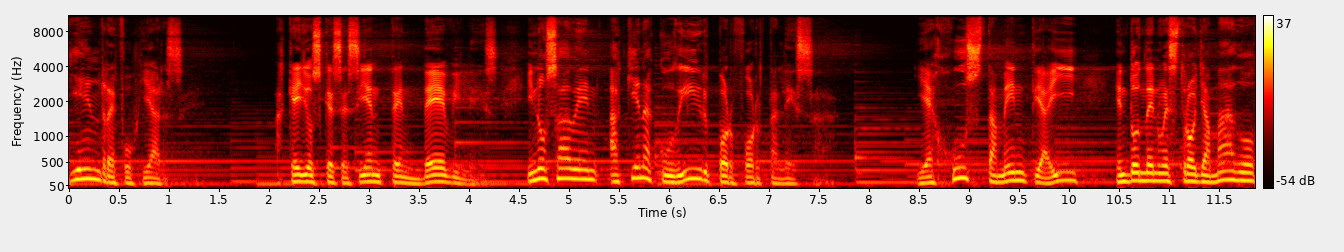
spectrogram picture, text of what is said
quién refugiarse, aquellos que se sienten débiles y no saben a quién acudir por fortaleza. Y es justamente ahí en donde nuestro llamado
